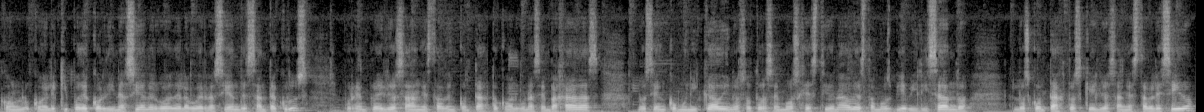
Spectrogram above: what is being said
con, el equipo de coordinación de la gobernación de Santa Cruz. Por ejemplo, ellos han estado en contacto con algunas embajadas, nos han comunicado y nosotros hemos gestionado, estamos viabilizando los contactos que ellos han establecido,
